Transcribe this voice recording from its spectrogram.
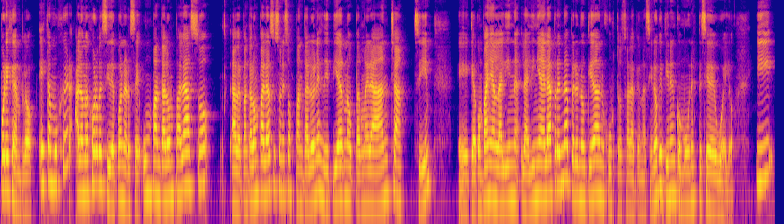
Por ejemplo, esta mujer a lo mejor decide ponerse un pantalón palazo. A ver, pantalón palazo son esos pantalones de pierna o pernera ancha, ¿sí? Eh, que acompañan la, la, línea de la prenda, pero no quedan justos a la pierna, sino que tienen como una especie de vuelo. Y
